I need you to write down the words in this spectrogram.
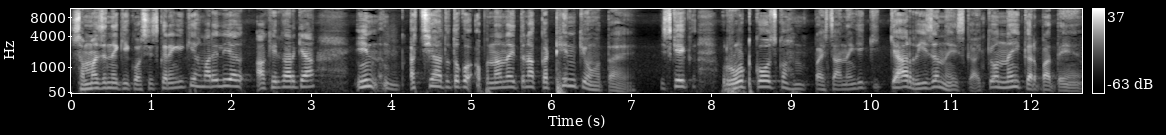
समझने की कोशिश करेंगे कि हमारे लिए आखिरकार क्या? इन अच्छी आदतों को अपनाना इतना कठिन क्यों होता है? इसके एक रूट कोज को हम पहचानेंगे कि क्या रीज़न है इसका? क्यों नहीं कर पाते हैं?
